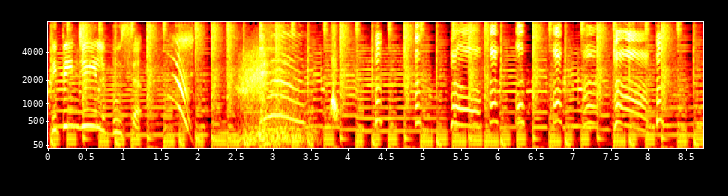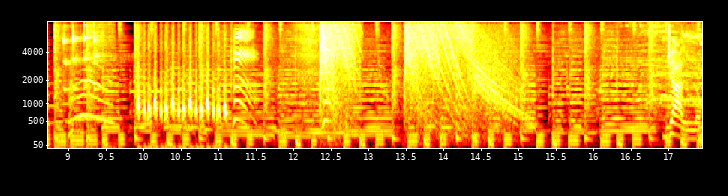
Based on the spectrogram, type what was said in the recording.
Dipingi il bus. Giallo.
